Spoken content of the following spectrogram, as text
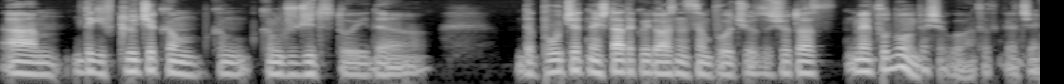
ам, да ги включа към, към, към джуджитото и да, да получат нещата, които аз не съм получил, защото аз, мен футбол ми беше в главата, така че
